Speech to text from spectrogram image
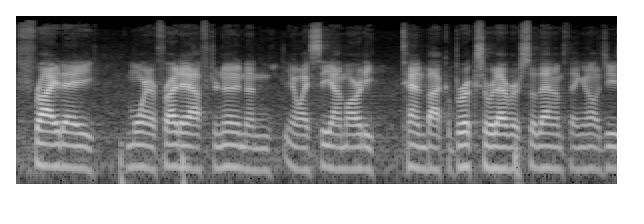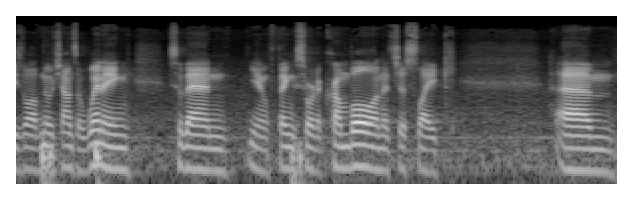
Friday morning or Friday afternoon, and you know I see I'm already ten back of Brooks or whatever. So then I'm thinking, oh geez, well I have no chance of winning. So then you know things sort of crumble, and it's just like. Um,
